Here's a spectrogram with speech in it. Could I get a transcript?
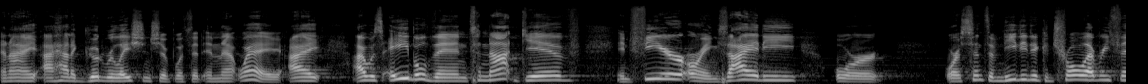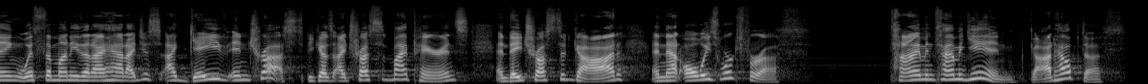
and I, I had a good relationship with it in that way. I, I was able then to not give in fear or anxiety or, or a sense of needing to control everything with the money that I had. I just, I gave in trust because I trusted my parents and they trusted God, and that always worked for us. Time and time again, God helped us.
